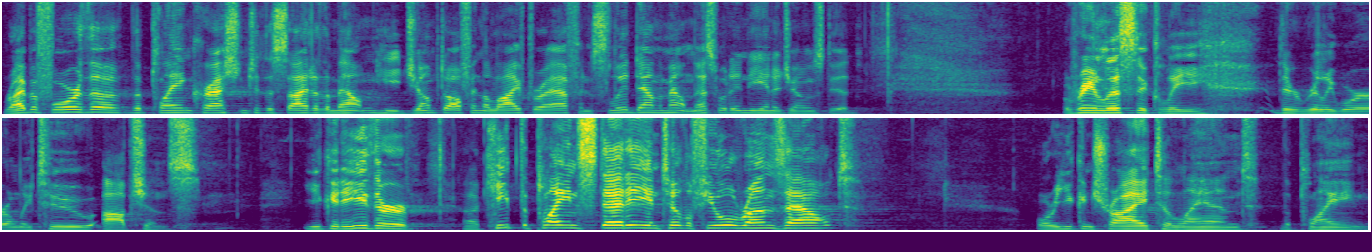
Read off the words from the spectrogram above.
right before the, the plane crashed into the side of the mountain, he jumped off in the life raft and slid down the mountain. That's what Indiana Jones did. Realistically, there really were only two options. You could either uh, keep the plane steady until the fuel runs out, or you can try to land the plane.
